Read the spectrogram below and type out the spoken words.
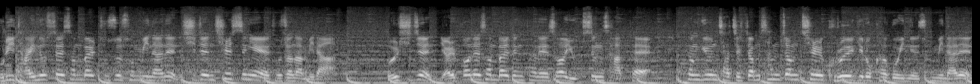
우리 다이노스의 선발 투수 손민환은 시즌 7승에 도전합니다. 올 시즌 10번의 선발 등판에서 6승 4패, 평균 자책점 3.79를 기록하고 있는 손민환은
